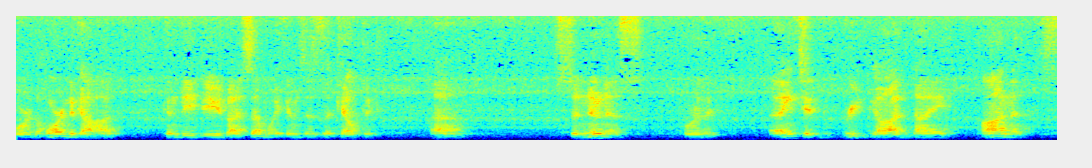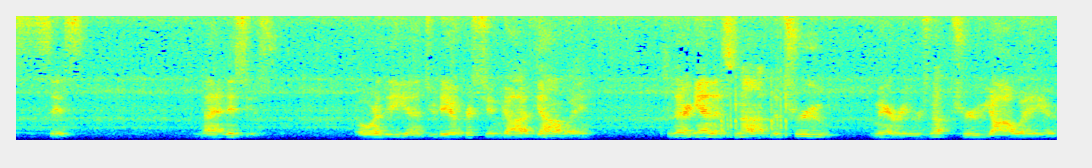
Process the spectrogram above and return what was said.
or the horned god can be viewed by some Wiccans as the Celtic um, Cernunnos, or the ancient Greek god Dionysus, Dionysius, or the uh, Judeo-Christian god Yahweh. So there again, it's not the true Mary, or it's not true Yahweh, or,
